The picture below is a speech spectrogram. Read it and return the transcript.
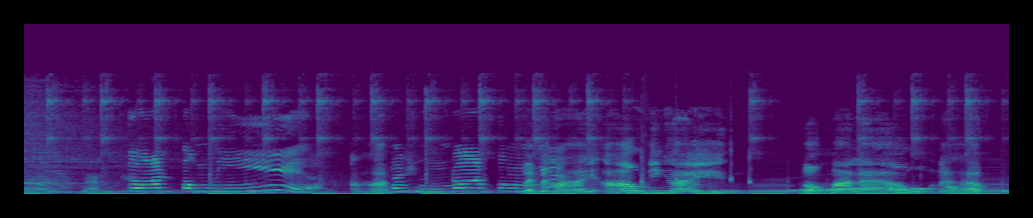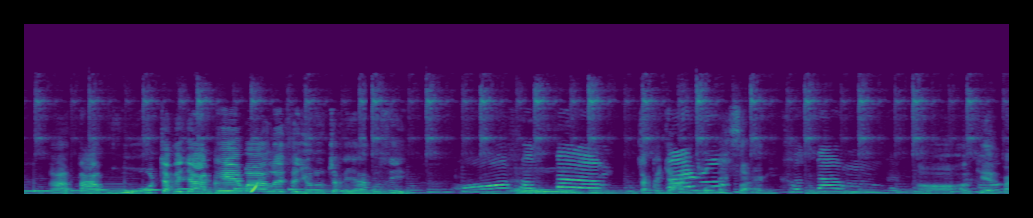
อ้าวนั่นโดนตรงนี้อะฮะมาถึงโดนตรงนี้ไม่เป็นไรอ้าวนี่ไง น้องมาแล้วนะครับนะตามหูจักรยานเท่มากเลยขยุดูจักรยานเขาสิโอ้จักรยานคมแสงเขาติมอ๋อโอเคไป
